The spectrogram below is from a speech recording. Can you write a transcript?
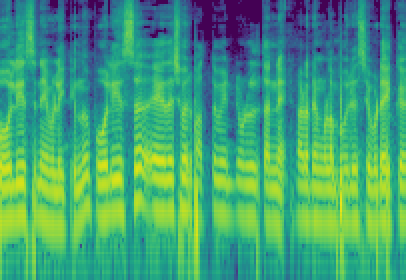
പോലീസിനെ വിളിക്കുന്നു. പോലീസ് ഏകദേശം ഒരു പത്ത് മിനിറ്റിനുള്ളിൽ തന്നെ കടനംകുളം പോലീസ് ഇവിടേക്ക്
